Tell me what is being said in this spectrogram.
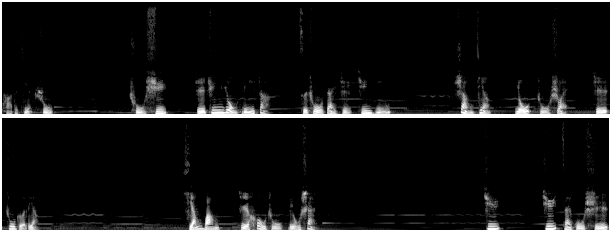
他的简书。储虚，指军用离栅，此处代指军营。上将，有主帅，指诸葛亮。降王，指后主刘禅。居。居在古时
